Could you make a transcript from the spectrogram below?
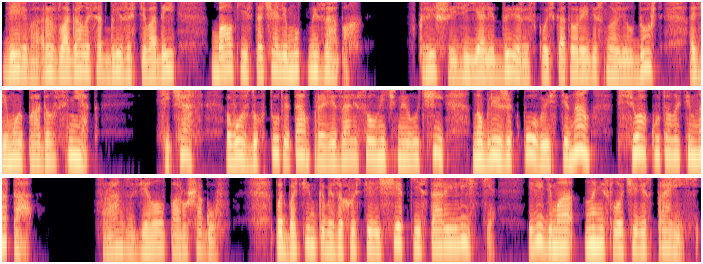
Дерево разлагалось от близости воды, балки источали мутный запах. В крыше зияли дыры, сквозь которые весной лил дождь, а зимой падал снег. Сейчас воздух тут и там прорезали солнечные лучи, но ближе к полу и стенам все окутала темнота. Франц сделал пару шагов. Под ботинками захрустели щепки и старые листья. Видимо, нанесло через прорехи.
